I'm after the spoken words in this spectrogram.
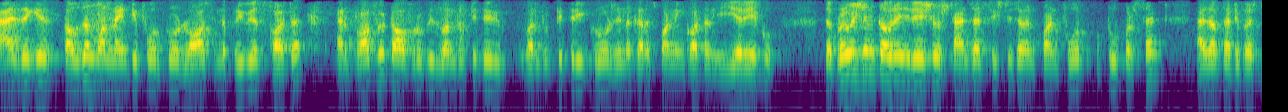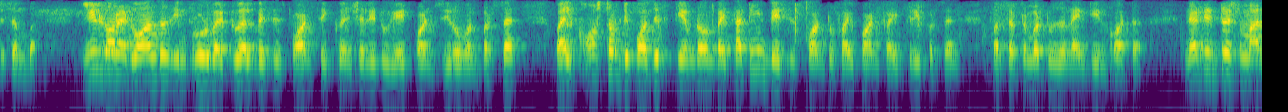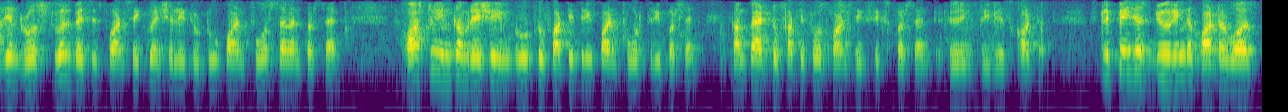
as against 1194 crore loss in the previous quarter and profit of rupees 153, 153 crores in the corresponding quarter a year ago. The provision coverage ratio stands at 67.42% as of 31st December. Yield on advances improved by 12 basis points sequentially to 8.01%, while cost of deposits came down by 13 basis points to 5.53% for September 2019 quarter. Net interest margin rose 12 basis points sequentially to 2.47%. Cost to income ratio improved to 43.43% compared to 44.66% during previous quarter. Slippages during the quarter was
